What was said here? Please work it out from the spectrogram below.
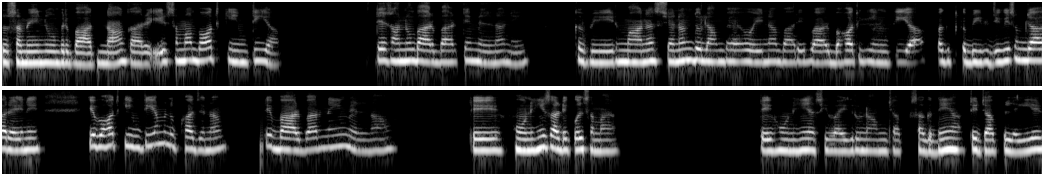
ਸੋ ਸਮੇਂ ਨੂੰ ਬਰਬਾਦ ਨਾ ਕਰ, ਇਹ ਸਮਾਂ ਬਹੁਤ ਕੀਮਤੀ ਆ। ਤੇ ਸਾਨੂੰ ਬਾਰ-ਬਾਰ ਤੇ ਮਿਲਣਾ ਨਹੀਂ। ਕਬੀਰ, ਮਾਨਸ ਜਨਮ ਦੁਲੰਭ ਹੈ ਹੋਏ ਨਾ ਬਾਰੀ ਬਾਰ ਬਹੁਤ ਕੀਮਤੀ ਆ। ਭਗਤ ਕਬੀਰ ਜੀ ਵੀ ਸਮਝਾ ਰਹੇ ਨੇ ਕਿ ਬਹੁਤ ਕੀਮਤੀ ਆ ਮਨੁੱਖਾ ਜਨਮ, ਤੇ ਬਾਰ-ਬਾਰ ਨਹੀਂ ਮਿਲਣਾ। ਤੇ ਹੁਣ ਹੀ ਸਾਡੇ ਕੋਲ ਸਮਾਂ ਤੇ ਹੁਣ ਹੀ ਅਸੀਂ ਵਾਹਿਗੁਰੂ ਨਾਮ ਜਪ ਸਕਦੇ ਆ ਤੇ ਜਪ ਲਈਏ।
